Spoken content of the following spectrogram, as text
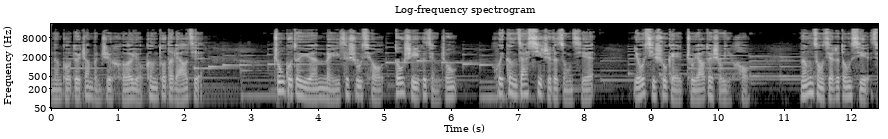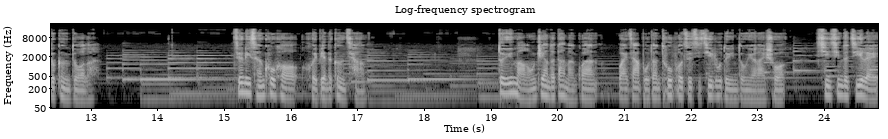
能够对张本智和有更多的了解。中国队员每一次输球都是一个警钟，会更加细致的总结，尤其输给主要对手以后，能总结的东西就更多了。经历残酷后会变得更强。对于马龙这样的大满贯。”外加不断突破自己记录的运动员来说，信心的积累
